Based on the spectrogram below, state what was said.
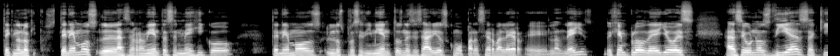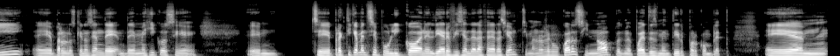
tecnológicos? Tenemos las herramientas en México, tenemos los procedimientos necesarios como para hacer valer eh, las leyes. Ejemplo de ello es hace unos días aquí, para los que no sean de, de México, se em, se, prácticamente se publicó en el diario oficial de la federación, si mal no recuerdo, si no, pues me puedes desmentir por completo. Em,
